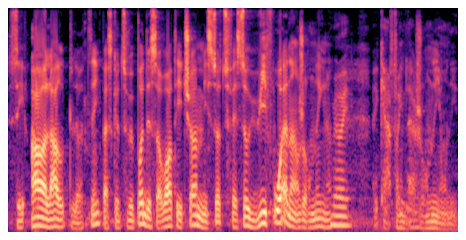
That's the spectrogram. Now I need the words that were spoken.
c'est all out, là, parce que tu veux pas décevoir tes chums, mais ça, tu fais ça huit fois dans la journée. Là. Oui. Fait qu'à la fin de la journée, on est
